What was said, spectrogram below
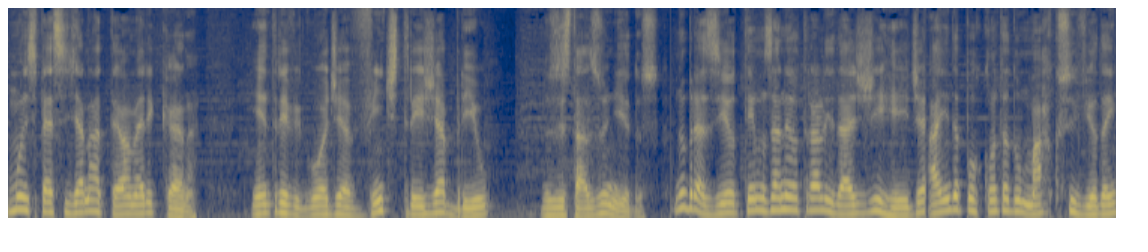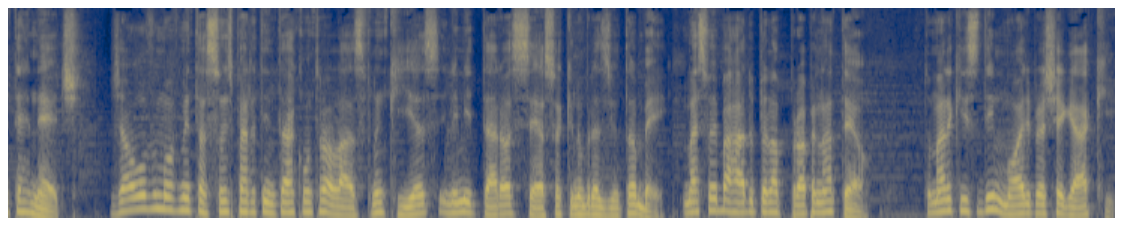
uma espécie de Anatel americana, e entra em vigor dia 23 de abril nos Estados Unidos. No Brasil, temos a neutralidade de rede ainda por conta do Marco Civil da Internet. Já houve movimentações para tentar controlar as franquias e limitar o acesso aqui no Brasil também, mas foi barrado pela própria Anatel. Tomara que isso demore para chegar aqui.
